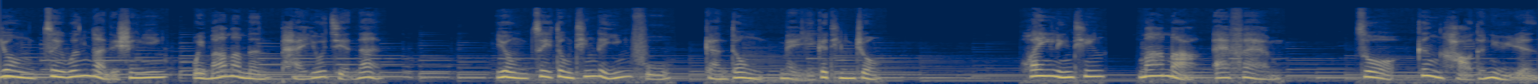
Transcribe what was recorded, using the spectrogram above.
用最温暖的声音为妈妈们排忧解难，用最动听的音符感动每一个听众。欢迎聆听妈妈 FM，做更好的女人。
